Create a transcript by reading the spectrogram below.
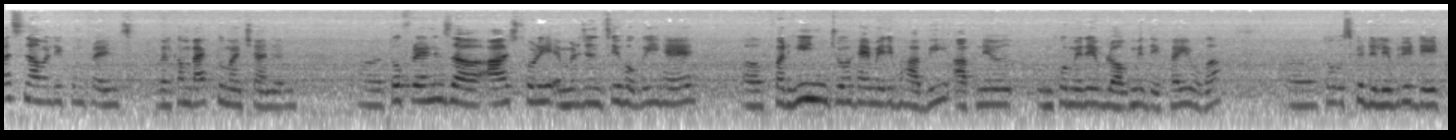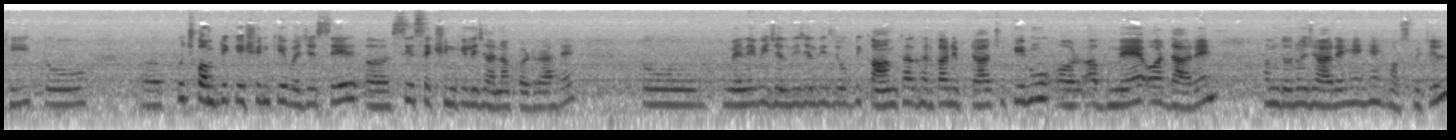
अस्सलाम वालेकुम friends welcome back to my channel तो फ्रेंड्स आज थोड़ी इमरजेंसी हो गई है। फ़रहीन जो है मेरी भाभी, आपने उनको मेरे ब्लॉग में देखा ही होगा। तो उसकी डिलीवरी डेट थी तो कुछ कॉम्प्लिकेशन की वजह से सी सेक्शन के लिए जाना पड़ रहा है। तो मैंने भी जल्दी जल्दी जो भी काम था घर का निपटा चुकी हूँ और अब मैं और दारेन हम दोनों जा रहे हैं हॉस्पिटल।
